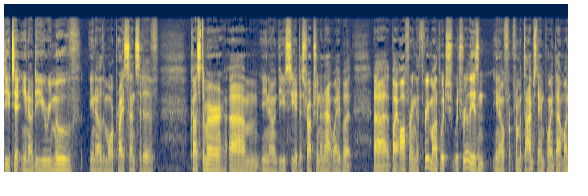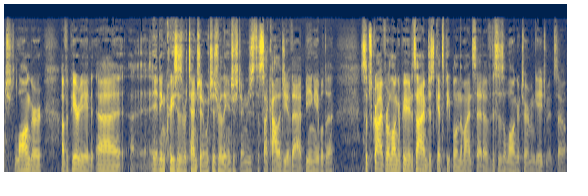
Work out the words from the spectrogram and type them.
do you t- you know do you remove you know the more price sensitive customer? Um, you know, do you see a disruption in that way? But uh, by offering the three month, which which really isn't you know fr- from a time standpoint that much longer of a period, uh, it increases retention, which is really interesting. Just the psychology of that, being able to subscribe for a longer period of time, just gets people in the mindset of this is a longer term engagement. So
